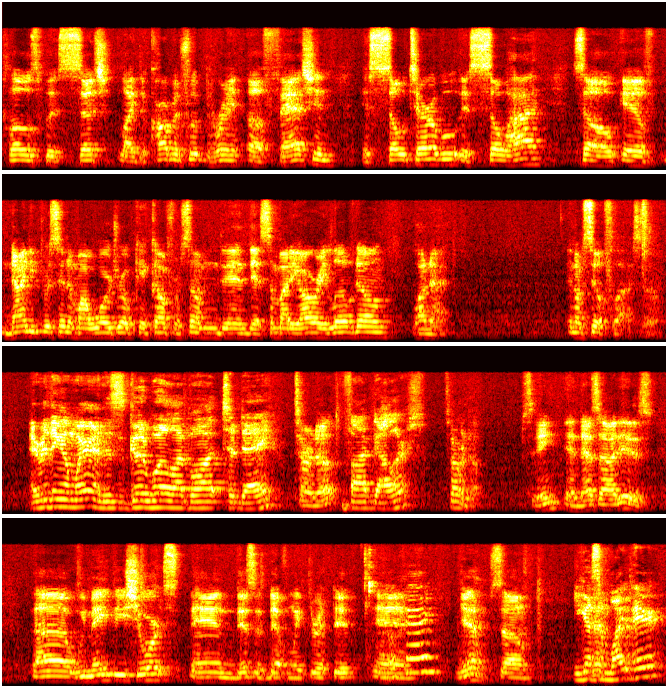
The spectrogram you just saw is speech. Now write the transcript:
Clothes put such like the carbon footprint of fashion is so terrible, it's so high. So if 90% of my wardrobe can come from something then that somebody already loved on, why not? And I'm still fly, so Everything I'm wearing, this is Goodwill I bought today. turn up, Five dollars. turn up. See, and that's how it is. Uh, we made these shorts, and this is definitely thrifted. And Okay. yeah, so You got Yeah. some white pair?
